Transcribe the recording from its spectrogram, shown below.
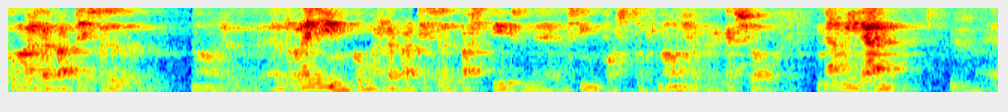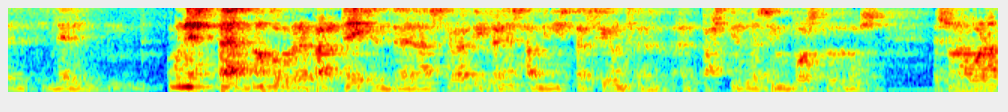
com es reparteix el, no? el, el règim, com es reparteix el pastís dels impostos. No? Jo crec que això, anar mirant el, del, un estat, no? com reparteix entre les seves diferents administracions el, el pastís dels impostos, doncs, és una bona,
